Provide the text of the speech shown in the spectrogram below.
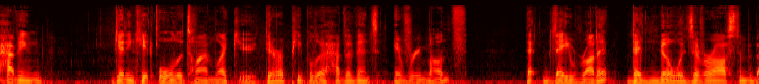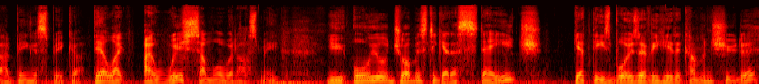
having getting hit all the time like you. There are people that have events every month that they run it. That no one's ever asked them about being a speaker. They're like, I wish someone would ask me. You all your job is to get a stage, get these boys over here to come and shoot it.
